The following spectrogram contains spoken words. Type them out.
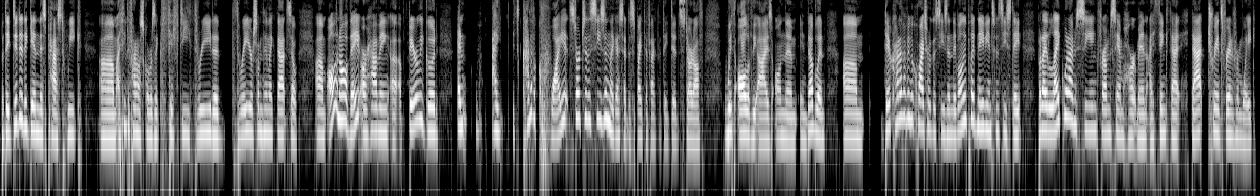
But they did it again this past week. Um, I think the final score was like 53 to 3 or something like that. So, um, all in all, they are having a, a, fairly good and I it's kind of a quiet start to the season. Like I said, despite the fact that they did start off with all of the eyes on them in Dublin. Um, they're kind of having a quiet start of the season. They've only played Navy and Tennessee State, but I like what I'm seeing from Sam Hartman. I think that that transfer in from Wake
